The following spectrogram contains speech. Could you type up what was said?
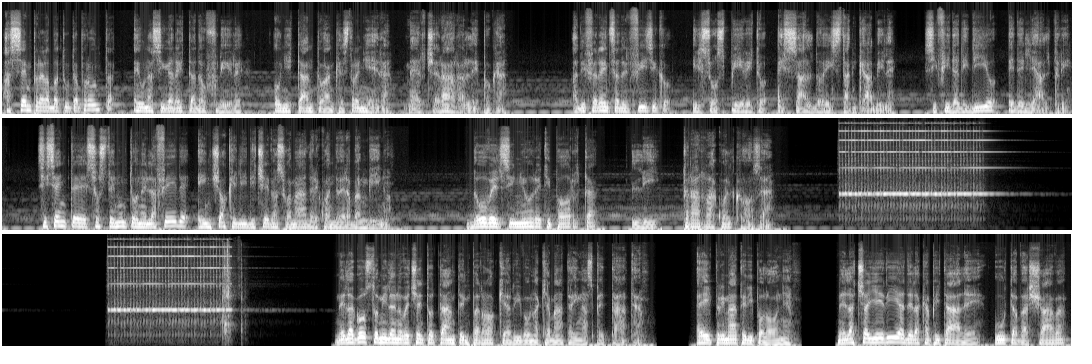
Ha sempre la battuta pronta e una sigaretta da offrire, ogni tanto anche straniera, merce rara all'epoca. A differenza del fisico, il suo spirito è saldo e instancabile si fida di Dio e degli altri. Si sente sostenuto nella fede e in ciò che gli diceva sua madre quando era bambino. Dove il Signore ti porta, lì trarrà qualcosa. Nell'agosto 1980 in parrocchia arriva una chiamata inaspettata. È il primate di Polonia. Nell'acciaieria della capitale, Uta Warszawa,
